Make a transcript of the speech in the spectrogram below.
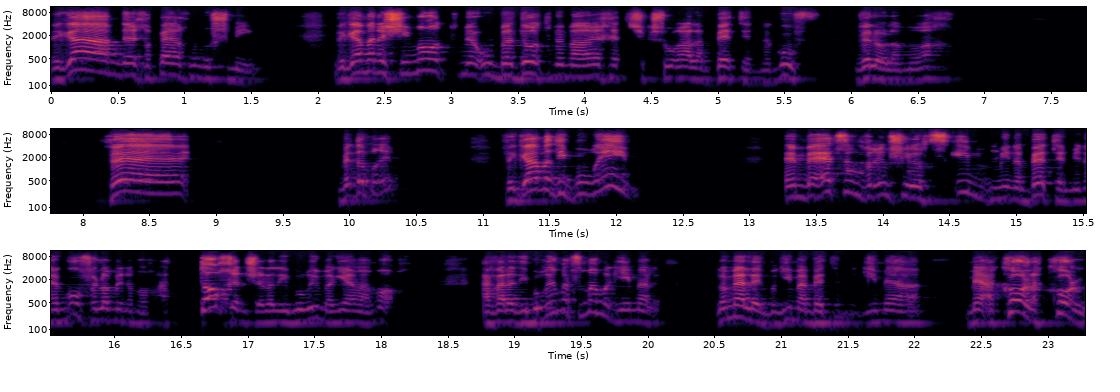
וגם דרך הפה אנחנו נושמים, וגם הנשימות מעובדות במערכת שקשורה לבטן, לגוף, ולא למוח, ומדברים. וגם הדיבורים הם בעצם דברים שיוצאים מן הבטן, מן הגוף ולא מן המוח. התוכן של הדיבורים מגיע מהמוח, אבל הדיבורים עצמם מגיעים מהלב. לא מהלב, מגיעים מהבטן, מגיעים מה, מהכל, הכל,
